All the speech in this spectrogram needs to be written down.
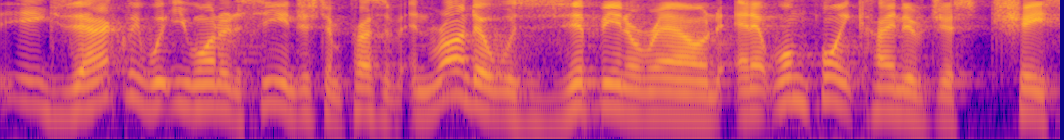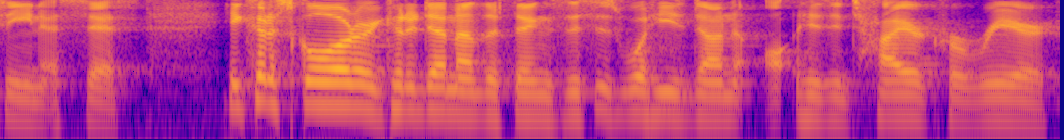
exactly what you wanted to see and just impressive. And Rondo was zipping around and at one point kind of just chasing assists. He could have scored or he could have done other things. This is what he's done his entire career.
